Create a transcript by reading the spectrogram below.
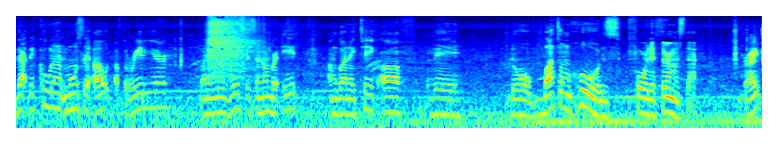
got the coolant mostly out of the radiator I'm gonna use this it's a number eight I'm gonna take off the the bottom hose for the thermostat right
